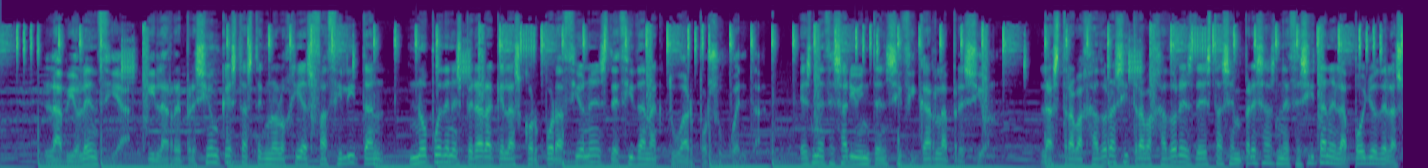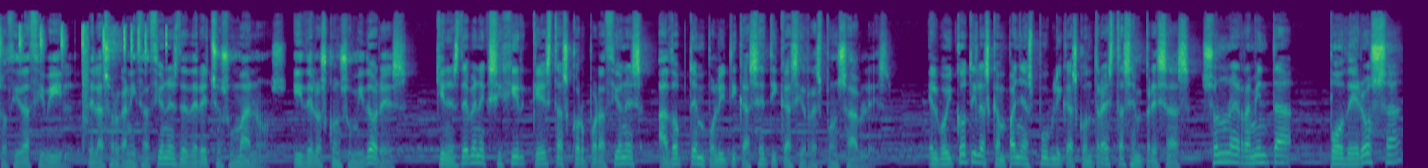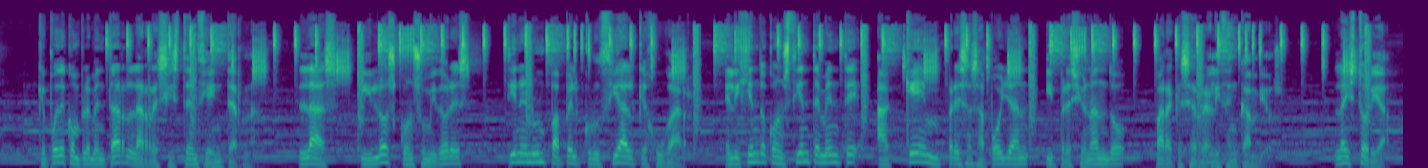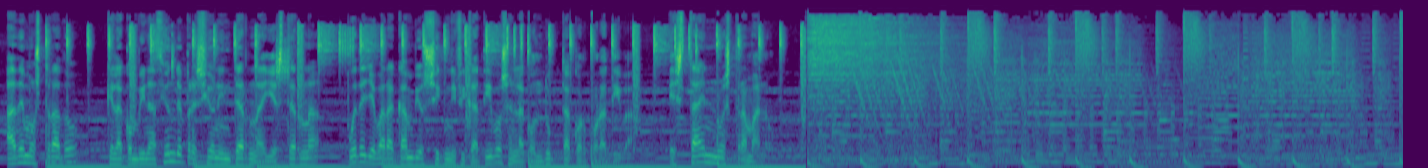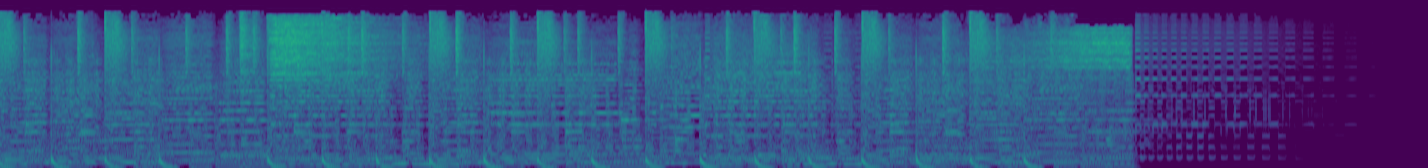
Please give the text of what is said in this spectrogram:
La violencia y la represión que estas tecnologías facilitan no pueden esperar a que las corporaciones decidan actuar por su cuenta. Es necesario intensificar la presión. Las trabajadoras y trabajadores de estas empresas necesitan el apoyo de la sociedad civil, de las organizaciones de derechos humanos y de los consumidores, quienes deben exigir que estas corporaciones adopten políticas éticas y responsables. El boicot y las campañas públicas contra estas empresas son una herramienta poderosa que puede complementar la resistencia interna. Las y los consumidores tienen un papel crucial que jugar, eligiendo conscientemente a qué empresas apoyan y presionando para que se realicen cambios. La historia ha demostrado que la combinación de presión interna y externa puede llevar a cambios significativos en la conducta corporativa. Está en nuestra mano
